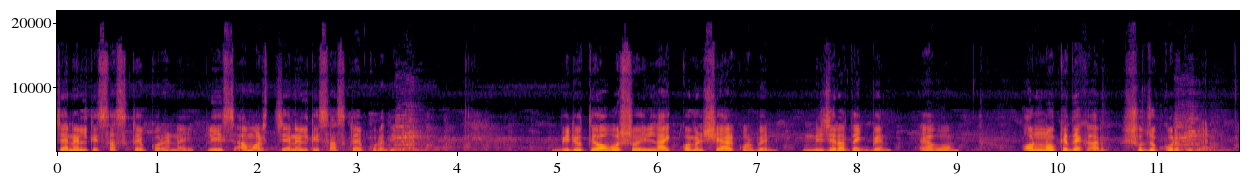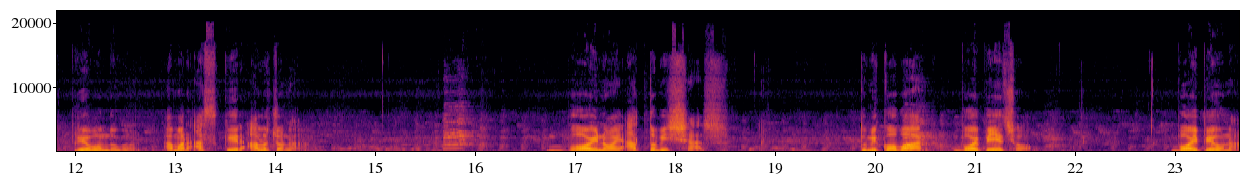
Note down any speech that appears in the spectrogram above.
চ্যানেলটি সাবস্ক্রাইব করেন নাই, প্লিজ আমার চ্যানেলটি সাবস্ক্রাইব করে দিবেন। ভিডিওতে অবশ্যই লাইক কমেন্ট শেয়ার করবেন, নিজেরা দেখবেন এবং অন্যকে দেখার সুযোগ করে দিবেন। প্রিয় বন্ধুগণ, আমার আজকের আলোচনা ভয় নয়, আত্মবিশ্বাস। তুমি কবার ভয় পেয়েছ? ভয় পেও না,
